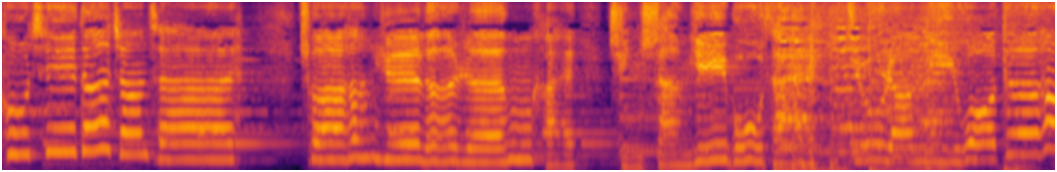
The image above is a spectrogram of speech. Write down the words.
哭泣的站台，穿越了人海，青山已不在，就让你我的爱。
